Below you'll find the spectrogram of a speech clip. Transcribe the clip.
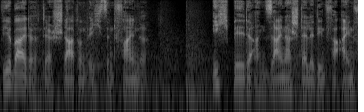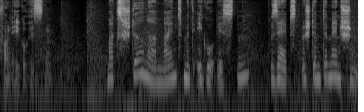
Wir beide, der Staat und ich, sind Feinde. Ich bilde an seiner Stelle den Verein von Egoisten. Max Stirner meint mit Egoisten selbstbestimmte Menschen,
